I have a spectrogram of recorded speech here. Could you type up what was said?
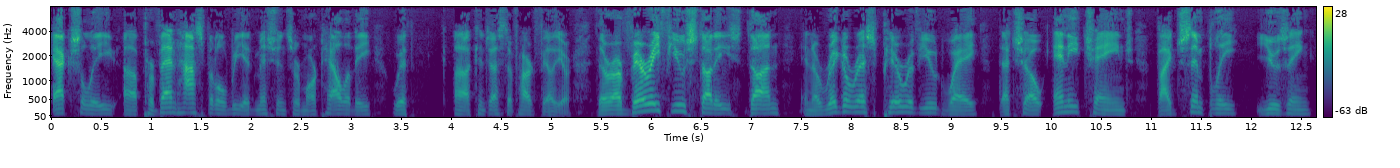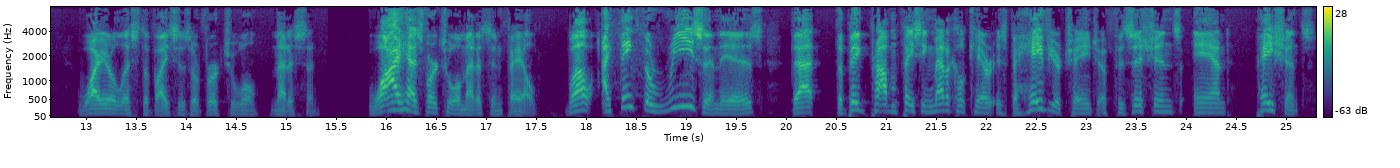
actually uh, prevent hospital readmissions or mortality with uh, congestive heart failure. There are very few studies done in a rigorous, peer reviewed way that show any change by simply using wireless devices or virtual medicine. Why has virtual medicine failed? Well, I think the reason is that the big problem facing medical care is behavior change of physicians and patients.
